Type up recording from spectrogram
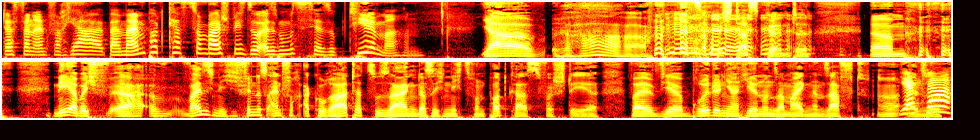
das dann einfach, ja, bei meinem Podcast zum Beispiel so, also du musst es ja subtil machen. Ja, haha, als ob ich das könnte. ähm, nee, aber ich äh, weiß ich nicht, ich finde es einfach akkurater zu sagen, dass ich nichts von Podcasts verstehe, weil wir brödeln ja hier in unserem eigenen Saft. Ne? Ja, also, klar,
